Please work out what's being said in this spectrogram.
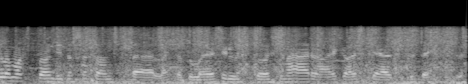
ilmastointi tuossa kans päällä, että tulee sille tois määräaikaiskäyttö tehtyä.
